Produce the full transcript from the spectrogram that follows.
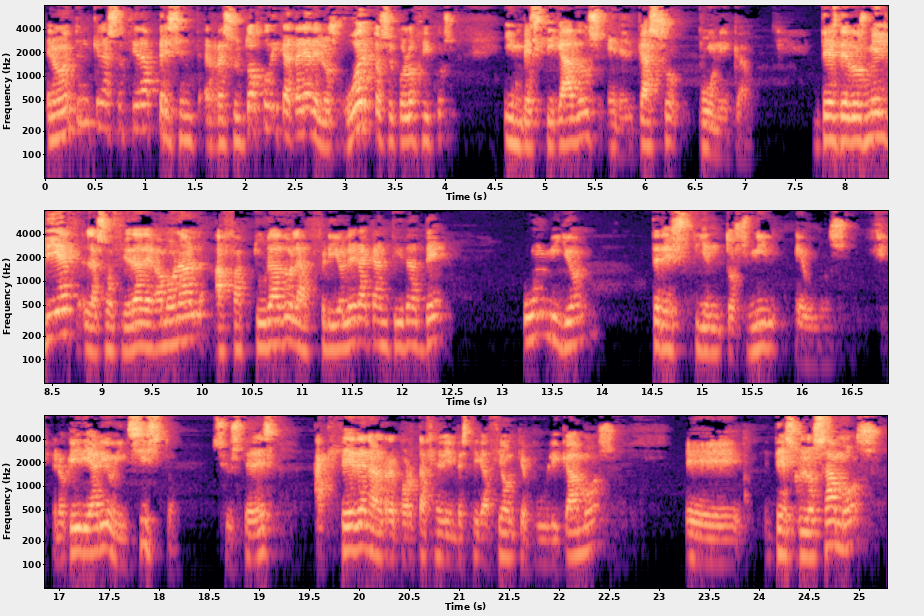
en el momento en que la sociedad resultó adjudicataria de los huertos ecológicos investigados en el caso Púnica. Desde 2010, la sociedad de Gamonal ha facturado la friolera cantidad de un millón 300.000 euros. En OK Diario, insisto, si ustedes acceden al reportaje de investigación que publicamos, eh, desglosamos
